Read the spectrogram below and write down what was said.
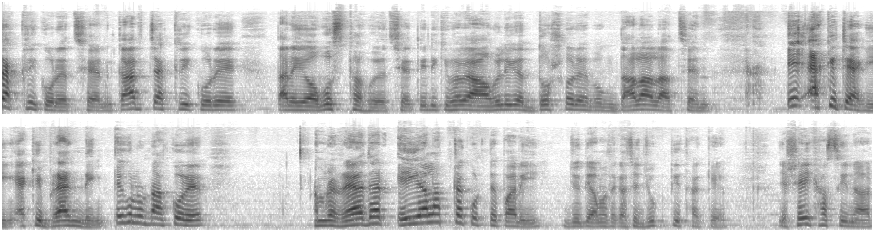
চাকরি করেছেন, কার চাকরি করে তার এই অবস্থা হয়েছে, তিনি কীভাবে আওয়ামী লীগের দোসর এবং দালাল আছেন, এই একই ট্যাগিং একই ব্র্যান্ডিং এগুলো না করে আমরা র্যাদার এই আলাপটা করতে পারি যদি আমাদের কাছে যুক্তি থাকে যে শেখ হাসিনার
